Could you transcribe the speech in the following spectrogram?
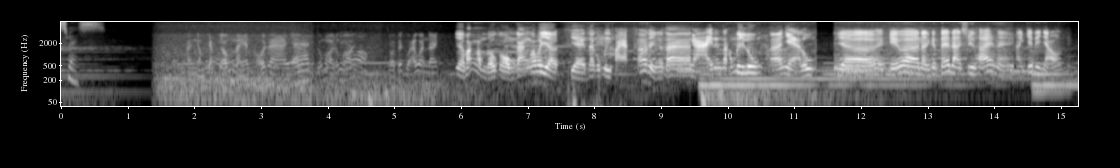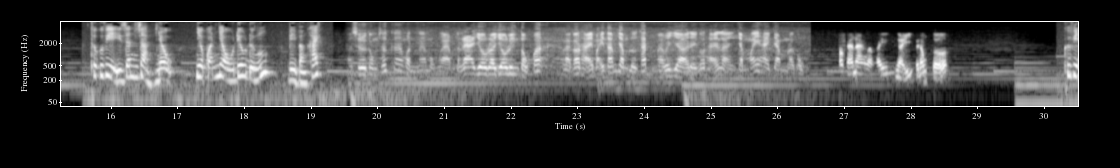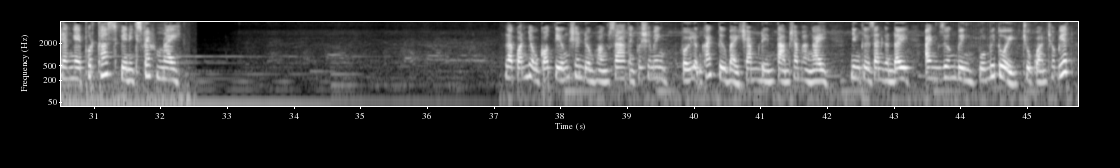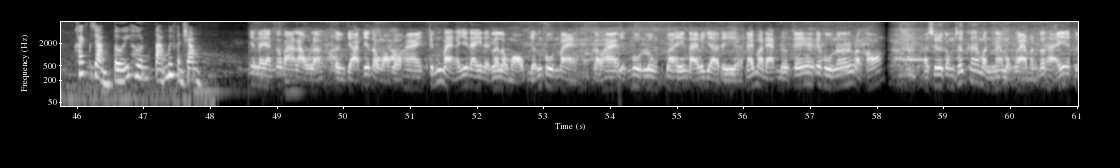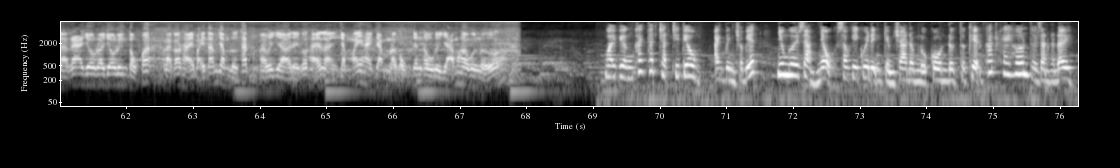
Express. anh ngậm chặt cho ống này anh thổi ra nha. Dạ. đúng rồi đúng rồi. Rồi kết quả của anh đây. Giờ bắt nồng độ cồn căng quá bây giờ về người ta cũng bị phạt. Đó thì người ta ngại nên người ta không đi luôn à, ở nhà luôn. Giờ kiểu ờ, nền kinh tế đang suy thoái này hạn chế đi nhậu. Thưa quý vị, dân giảm nhậu, nhiều quán nhậu điêu đứng vì vắng khách. hồi xưa công sức mình một ngày mình ra vô ra vô liên tục á là có thể bảy tám trăm lượt khách. Mà bây giờ thì có thể là trăm mấy hai trăm là cùng. Có khả năng là phải nghỉ phải đóng cửa Quý vị đang nghe podcast VN Express hôm nay. Là quán nhậu có tiếng trên đường Hoàng Sa, thành phố Hồ Chí Minh với lượng khách từ 700 đến 800 hàng ngày. Nhưng thời gian gần đây, anh Dương Bình, 40 tuổi, chủ quán cho biết khách giảm tới hơn 80%. trên đây anh có ba lầu lận từng trệt với lầu 1, lầu 2 kính bàn ở dưới đây rồi lên lầu 1 vẫn full bàn lầu 2 vẫn full luôn mà hiện tại bây giờ thì để mà đạt được cái cái full nó rất là khó hồi xưa công sức á, mình à, một ngày mình có thể là ra vô ra vô liên tục á là có thể bảy tám trăm lượt khách mà bây giờ thì có thể là trăm mấy hai trăm là cục doanh thu thì giảm hơn phân nữa. Ngoài việc khách thắt chặt chi tiêu, anh Bình cho biết nhiều người giảm nhậu sau khi quy định kiểm tra nồng độ cồn được thực hiện khắt khe hơn thời gian gần đây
